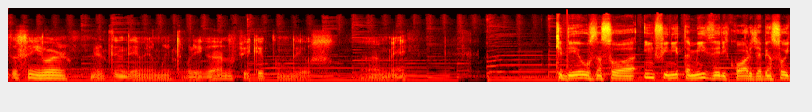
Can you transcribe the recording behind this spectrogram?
Se Senhor me atendeu, meu muito obrigado. Fique com Deus. Amém. Que Deus, na sua infinita misericórdia, abençoe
